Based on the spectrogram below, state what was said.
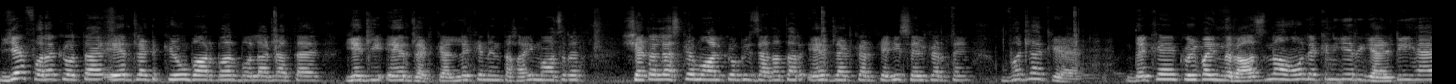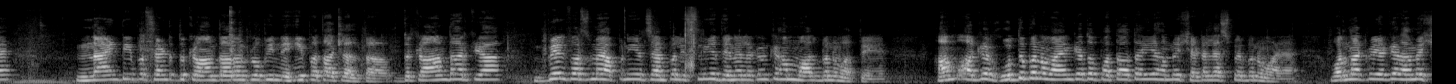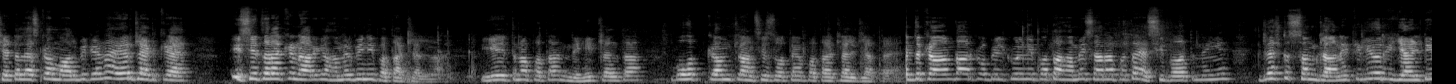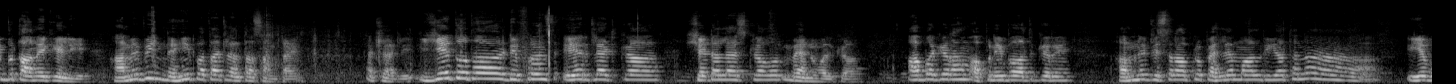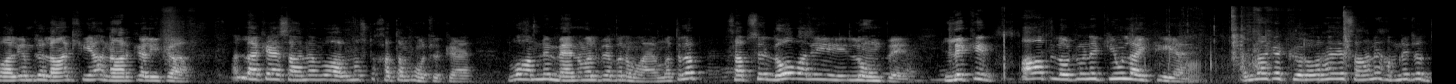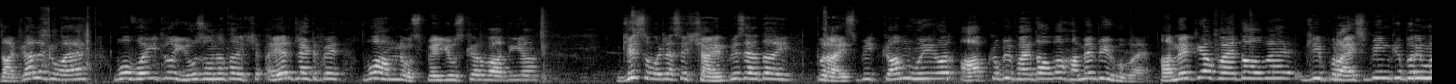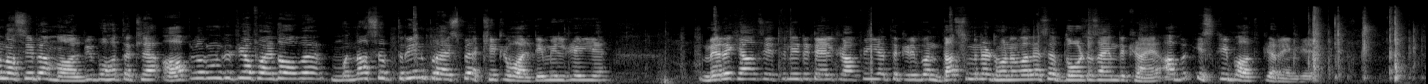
ये फ़र्क होता है एयर जेट क्यों बार बार बोला जाता है? ये जी एयर जेट का लेकिन इंतहाई माजरत शटल एस के माल को भी ज़्यादातर एयर जेट करके ही सेल करते हैं। वजह क्या है? देखें, कोई भाई नाराज़ ना हो, लेकिन ये रियलिटी है। 90 परसेंट दुकानदारों को भी नहीं पता चलता। दुकानदार क्या? बिल फ़र्ज़ में अपनी एग्ज़ाम्पल इसलिए देने लगे कि हम माल बनवाते हैं। हम अगर खुद बनवाएँगे तो पता होता है ये हमने शटल एस पे बनवाया है। वरना कोई अगर हमें शटल एस का माल भी कहना एयर जेट क्या है? इसी तरह के नारियाँ हमें भी नहीं पता चलना। ये इतना पता नहीं चलता। बहुत कम चांसेस होते हैं पता चल जाता है। दुकानदार को बिल्कुल नहीं पता, हमें सारा पता, ऐसी बात नहीं है। जस्ट समझाने के लिए और रियलिटी बताने के लिए। हमें भी नहीं पता चलता समटाइम अच्छा जी, ये तो था डिफरेंस एयरजेट का शटल एस का और मैनुअल का। अब अगर हम अपनी बात करें, हमने जिस तरह आपको पहले माल दिया था ना ये वॉल्यूम जो लॉन्च किया, अनारकली का, अल्लाह का एहसान है, वो ऑलमोस्ट ख़त्म हो चुका है। वो हमने मैनुअल पे बनवाया मतलब सबसे लो वाली लूम पे। लेकिन आप लोगों ने क्यों लाइक किया है? अल्लाह का करोड़ है एहसान है, हमने जो धागा लगवाया है, वो वही जो यूज़ होना था एयर जेट पे, वो हमने उस पर यूज़ करवा दिया। जिस वजह से शाइन भी ज़्यादा आई प्राइस भी कम हुई और आपको भी फ़ायदा हुआ, हमें भी हुआ है। हमें क्या फ़ायदा हुआ है? जी प्राइस भी इनकी बड़ी मुनासिब है, माल भी बहुत अच्छा है। आप लोगों को क्या फ़ायदा हुआ है? मुनासिब तरीन प्राइस पे अच्छी क्वालिटी मिल गई है। मेरे ख्याल से इतनी डिटेल काफ़ी है, तकरीबन 10 मिनट होने वाले सिर्फ़ दो डिज़ाइन दिखाए। अब इसकी बात करेंगे।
